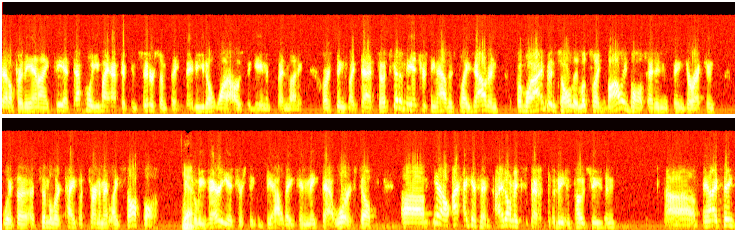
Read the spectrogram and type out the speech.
settle for the NIT. At that point, you might have to consider some things. Maybe you don't want to host a game and spend money or things like that. So it's going to be interesting how this plays out. And from what I've been told, it looks like volleyball's headed in the same direction with a, a similar type of tournament like softball, which yeah. will be very interesting to see how they can make that work. So, um, you know, I, like I said, I don't expect to be in postseason, uh, and I think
